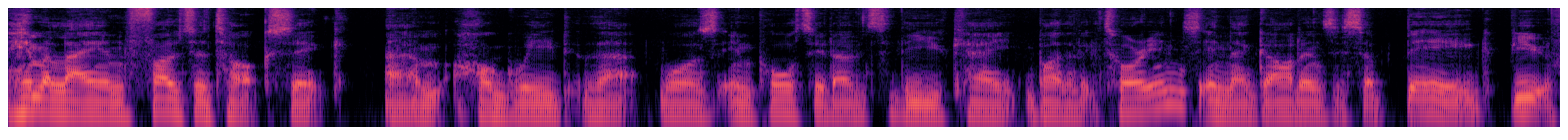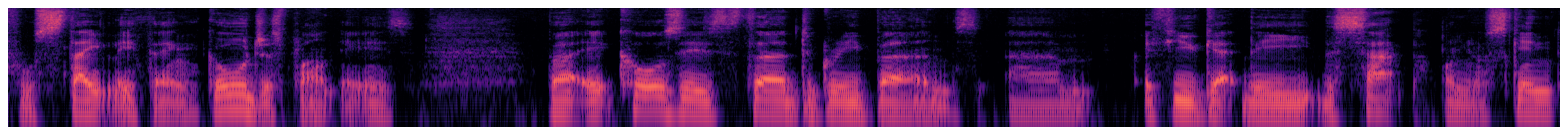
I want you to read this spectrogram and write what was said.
Himalayan phototoxic um, hogweed that was imported over to the UK by the Victorians in their gardens. It's a big, beautiful, stately thing, gorgeous plant it is, but it causes third degree burns. Um, if you get the, the sap on your skin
